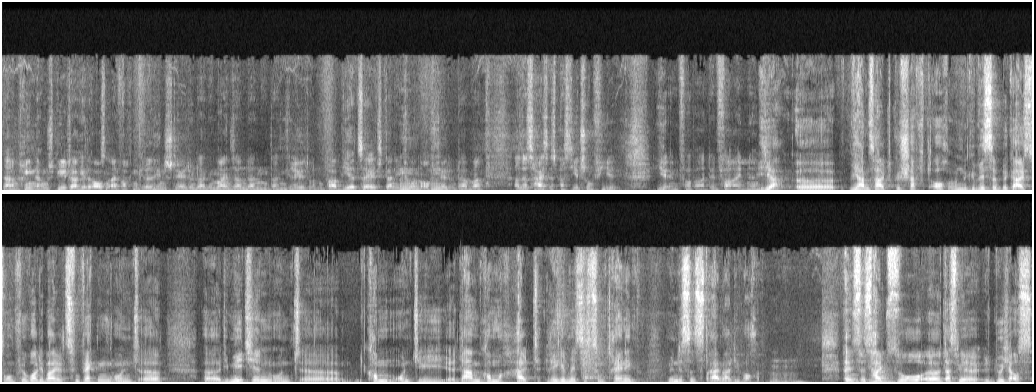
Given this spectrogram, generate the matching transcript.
nach dem Training, nach dem Spieltag hier draußen einfach einen Grill hinstellt und da gemeinsam dann, dann grillt und ein paar Bierzeltgarnituren mhm. aufstellt. Und da also das heißt, es passiert schon viel hier im Verband, im Verein. Ne? Ja, äh, wir haben es halt geschafft, auch eine gewisse Begeisterung für Volleyball zu wecken mhm. und äh, die Mädchen und äh, kommen und die Damen kommen halt regelmäßig zum Training, mindestens dreimal die Woche. Mhm. Es ist halt so, äh, dass wir durchaus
